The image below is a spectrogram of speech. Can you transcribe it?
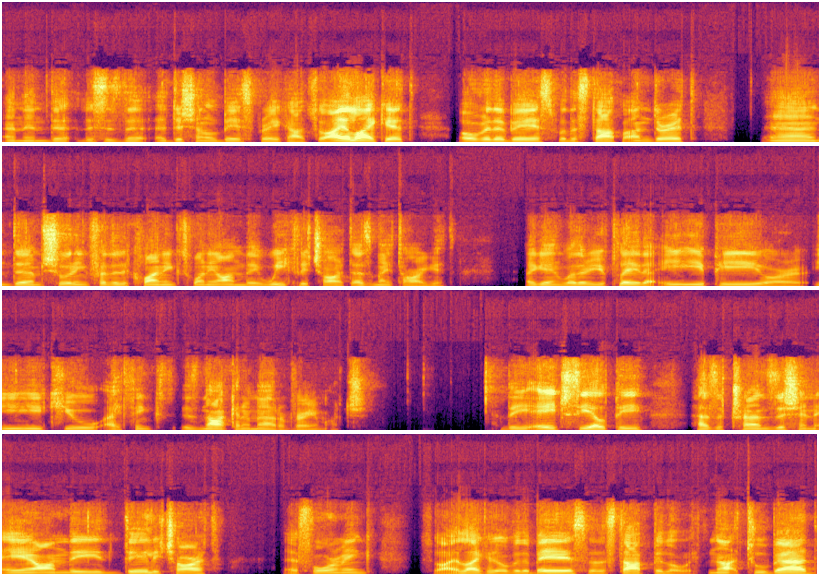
and then the, this is the additional base breakout. So I like it over the base with a stop under it and um, shooting for the declining 20 on the weekly chart as my target. Again, whether you play the EEP or EEQ, I think is not going to matter very much. The HCLP has a transition A on the daily chart uh, forming. So I like it over the base with a stop below it. Not too bad.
